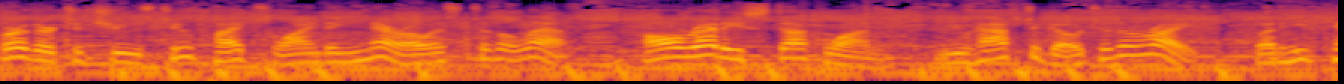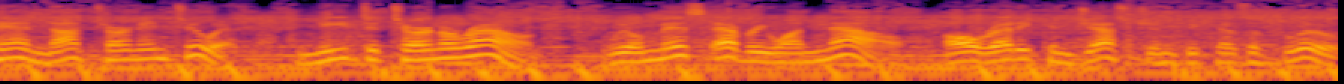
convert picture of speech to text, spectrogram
Further to choose two pipes winding narrowest to the left. Already stuck one. You have to go to the right, but he cannot turn into it. Need to turn around. We'll miss everyone now. Already congestion because of blue.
